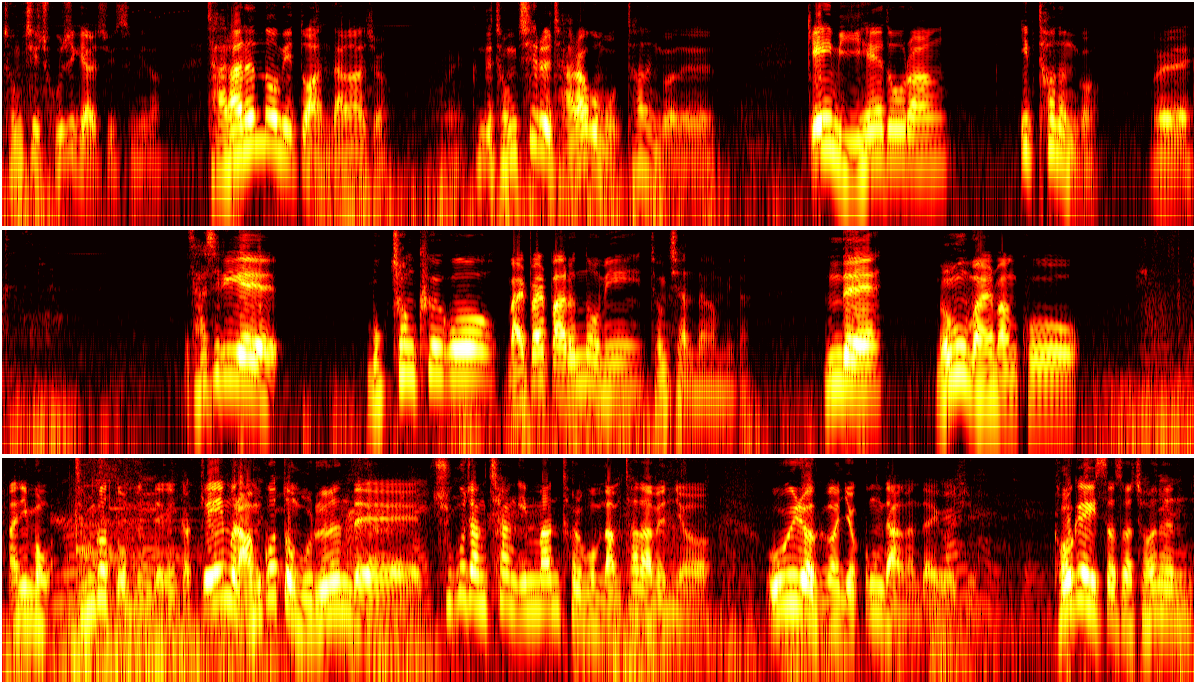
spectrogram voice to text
정치 조직이 할 수 있습니다. 잘하는 놈이 또 안 당하죠. 네. 근데 정치를 잘하고 못하는 거는 게임 이해도랑 입 터는 거. 왜? 사실 이게 목청 크고 말빨 빠른 놈이 정치 안 당합니다. 근데 너무 말 많고 아니 뭐 증거도 없는데 그러니까 게임을 아무것도 모르는데 추구장창 입만 털고 남탓하면요 오히려 그건 역공당한다 이거지. 거기에 있어서 저는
